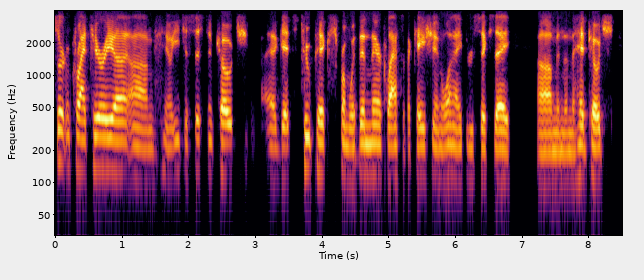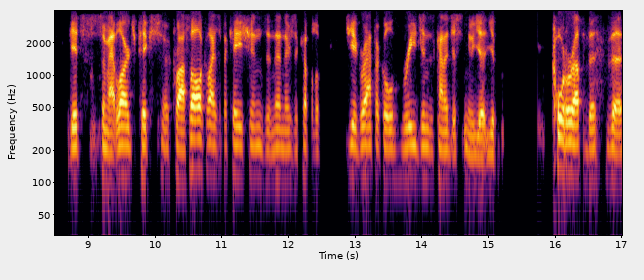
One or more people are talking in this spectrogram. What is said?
certain criteria. Um, you know, each assistant coach uh, gets two picks from within their classification, 1A through 6A, um, and then the head coach gets some at-large picks across all classifications, and then there's a couple of geographical regions, kind of just you know you, you quarter up the the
